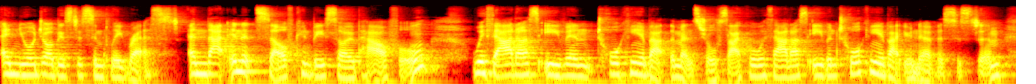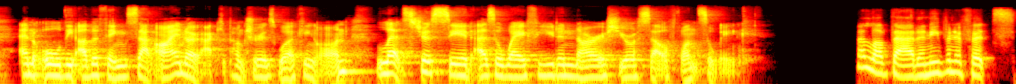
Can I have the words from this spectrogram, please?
and your job is to simply rest. And that in itself can be so powerful without us even talking about the menstrual cycle, without us even talking about your nervous system and all the other things that I know acupuncture is working on. Let's just see it as a way for you to nourish yourself once a week. I love that. And even if it's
